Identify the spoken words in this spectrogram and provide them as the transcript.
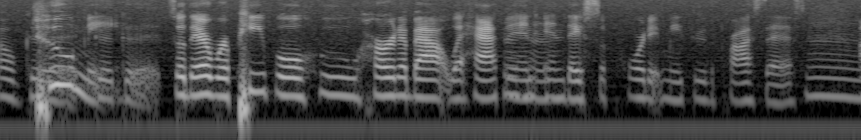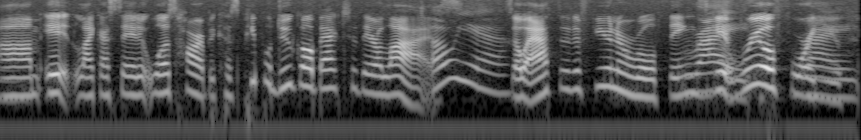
Oh, good. to me. Good, good. So there were people who heard about what happened Mhm. and they supported me through the process. Mm. Um, it like I said, it was hard because people do go back to their lives. oh, yeah. So after the funeral, things get real for you.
